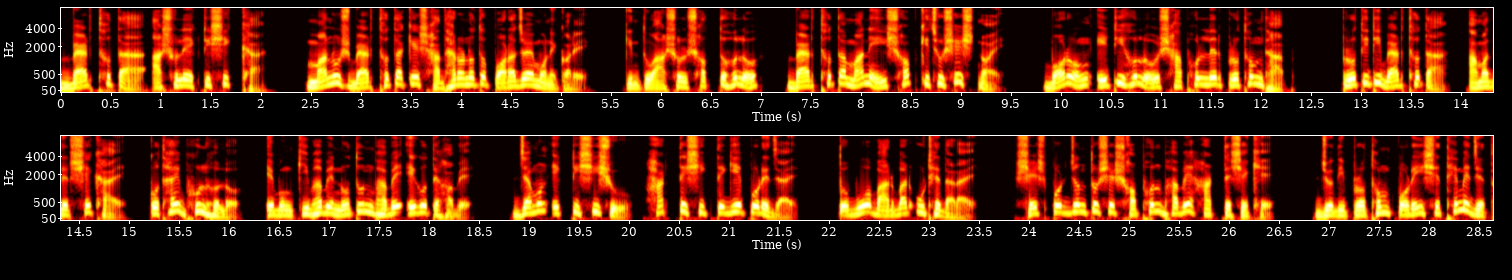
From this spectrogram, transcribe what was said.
ব্যর্থতা আসলে একটি শিক্ষা। মানুষ ব্যর্থতাকে সাধারণত পরাজয় মনে করে, কিন্তু আসল সত্য হল, ব্যর্থতা মানেই সবকিছু শেষ নয়। বরং এটি হল সাফল্যের প্রথম ধাপ। প্রতিটি ব্যর্থতা আমাদের শেখায় কোথায় ভুল হল এবং কীভাবে নতুনভাবে এগোতে হবে। যেমন একটি শিশু হাঁটতে শিখতে গিয়ে পড়ে যায়, তবুও বারবার উঠে দাঁড়ায়। শেষ পর্যন্ত সে সফলভাবে হাঁটতে শেখে। যদি প্রথম পড়েই সে থেমে যেত,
